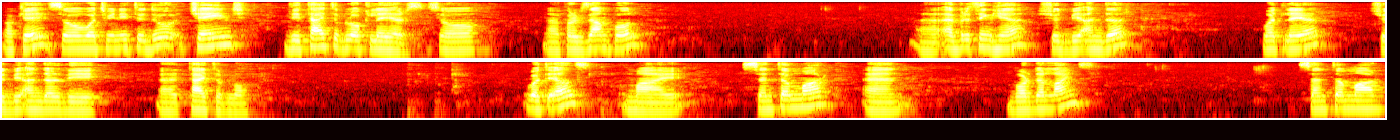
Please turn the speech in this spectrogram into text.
Okay so what we need to do change the title block layers. So uh, for example uh, everything here should be under what layer? Should be under the uh, title block. What else? My center mark and border lines center mark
